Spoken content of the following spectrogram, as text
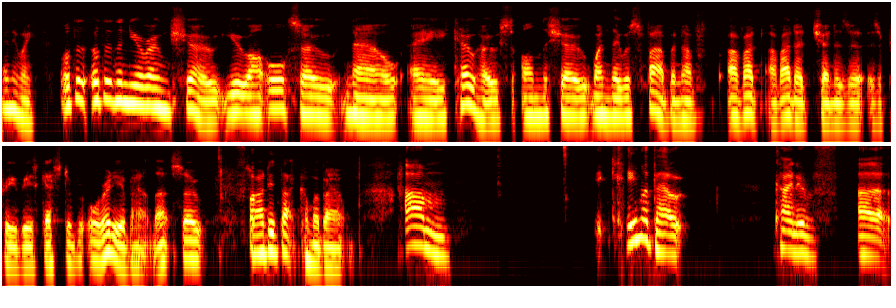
Anyway, other other than your own show, you are also now a co-host on the show when they was Fab, and I've I've had I've had Ed Chen as a as a previous guest already about that. So, so how did that come about? Um, it came about kind of uh,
